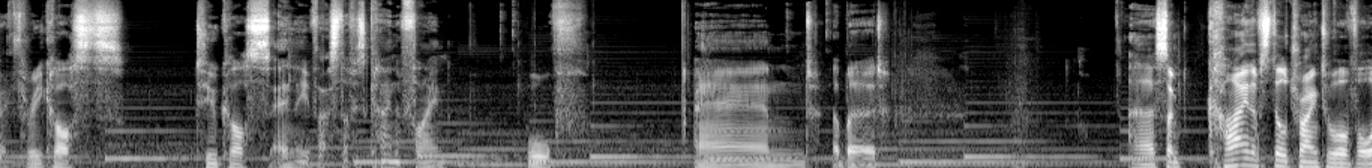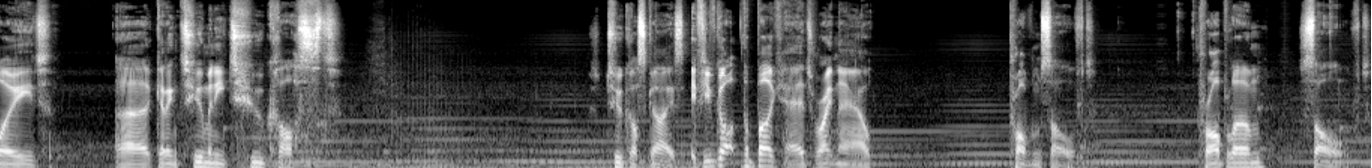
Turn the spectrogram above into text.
like three costs, two costs, any of that stuff is kind of fine. Wolf. And a bird. Uh, so I'm kind of still trying to avoid uh, getting too many two-cost two-cost guys. If you've got the bughead right now, problem solved. Problem solved.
